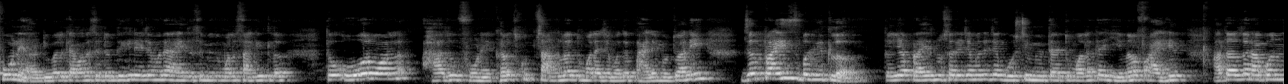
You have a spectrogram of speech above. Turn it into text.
फोन आहे ड्युअल कॅमेरा सेटअप देखील याच्यामध्ये आहे जसं मी तुम्हाला सांगितलं तर ओव्हरऑल हा जो फोन आहे खरंच खूप चांगला तुम्हाला याच्यामध्ये पाहायला मिळतो. आणि जर प्राईस बघितलं तर या प्राईजनुसार याच्यामध्ये ज्या गोष्टी मिळत आहेत तुम्हाला त्या इनफ आहेत. आता जर आपण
